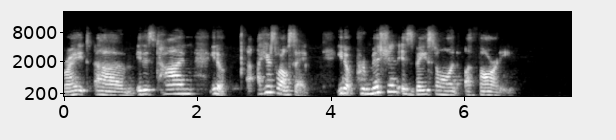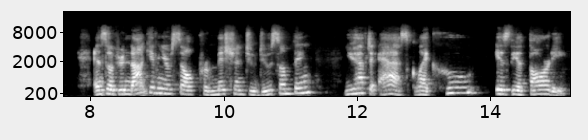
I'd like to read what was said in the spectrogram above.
right? Um, it is time, you know, uh, here's what I'll say. You know, permission is based on authority. And so if you're not giving yourself permission to do something, you have to ask like who is the authority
